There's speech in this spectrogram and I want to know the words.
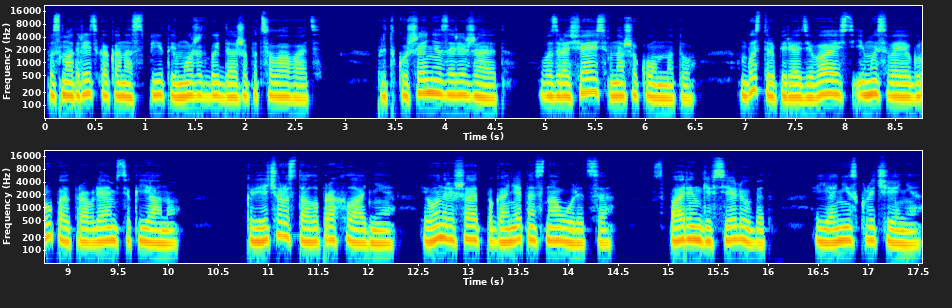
посмотреть, как она спит, и, может быть, даже поцеловать. Предвкушение заряжает. Возвращаясь в нашу комнату. Быстро переодеваюсь, и мы своей группой отправляемся к Яну. К вечеру стало прохладнее, и он решает погонять нас на улице. Спарринги все любят, и я не исключение.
